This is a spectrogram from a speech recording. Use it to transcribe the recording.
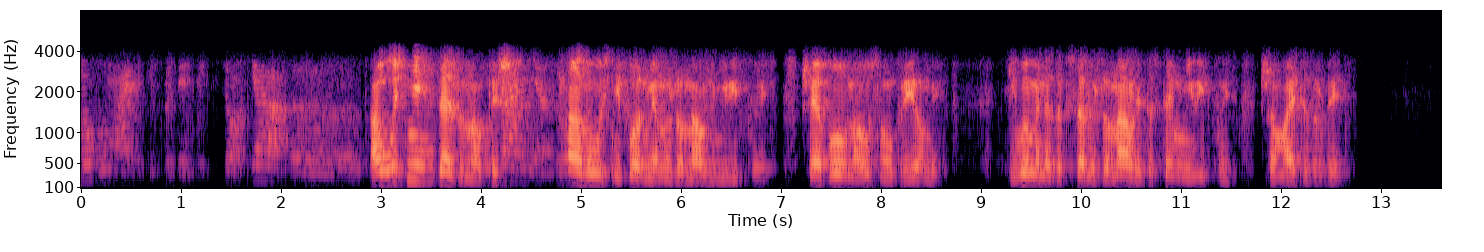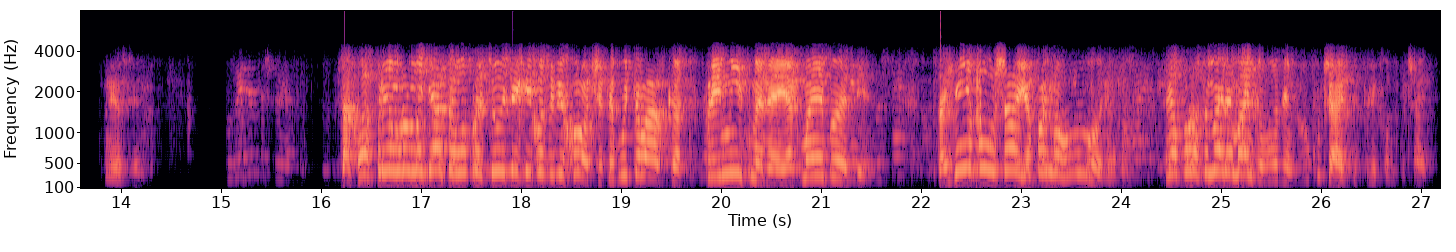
якщо ви маєте претензії. Все, я е, А усні, де журнал пише? А, ну усній формі, ну журнал мені відповідь. Що я був на усному прийомі. І ви мене записали в журнал і дасте мені відповідь, що маєте зробити. Марія Васильівна. ви видите, що я працюю? Так у вас прийом громадян, то ви працюєте, як собі хочете. Будьте ласка, прийміть мене, як має бути. Та я не повишаю, я певно говорю. Я просто в мене маленько, Володимир, включайте телефон, включайте.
